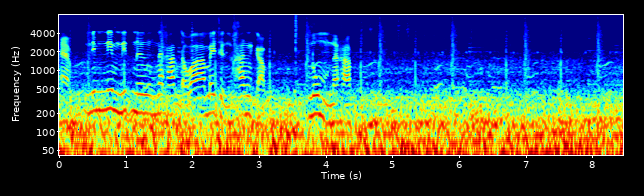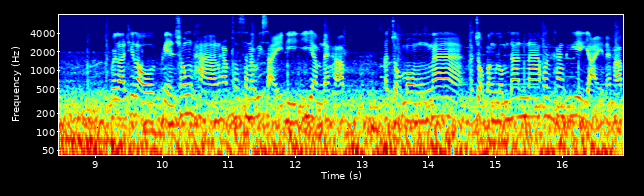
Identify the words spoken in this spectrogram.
แอบนิ่มๆนิดนึงนะครับ แต่ว่าไม่ถึงขั้นกับ นุ่มนะครับ เวลาที่เราเปลี่ยนช่องทางนะครับ ทัศนวิสัยดีเยี่ยมนะครับกระจกมองหน้ากระจกบังลมด้านหน้าค่อนข้างที่ใหญ่นะครับ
